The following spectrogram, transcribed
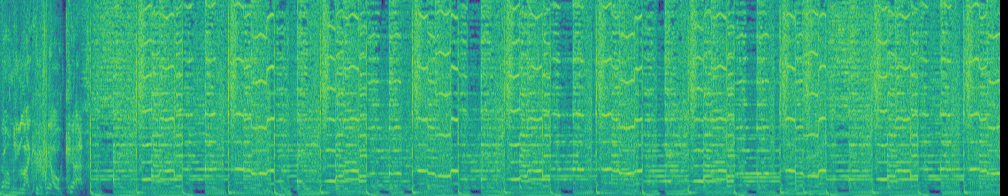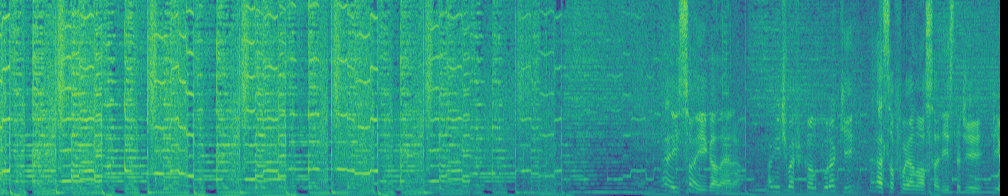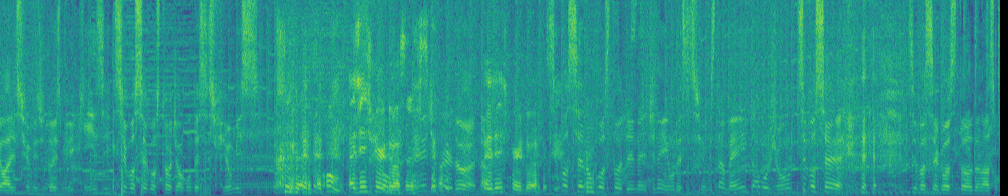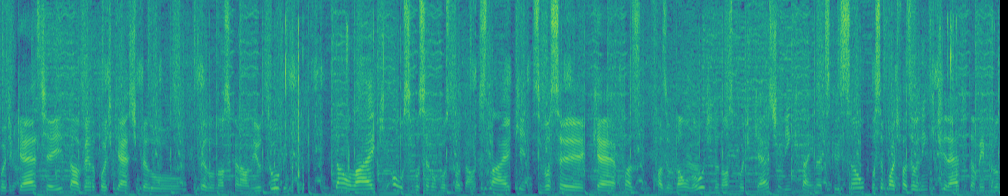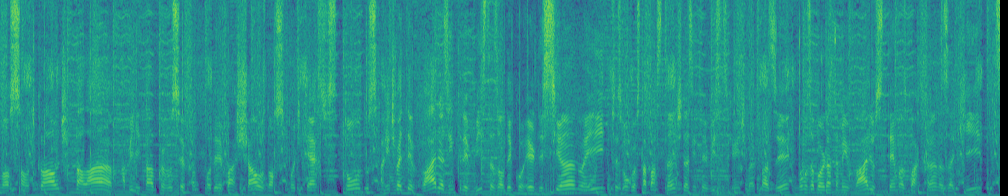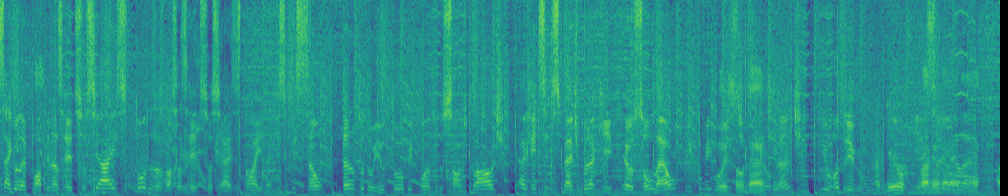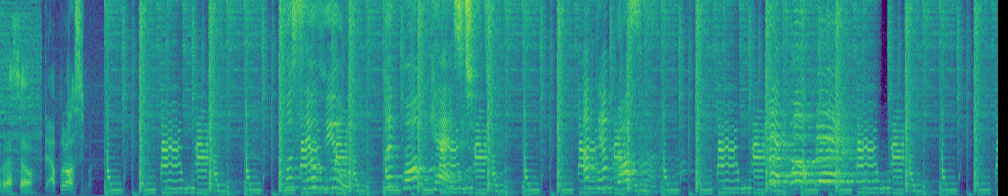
Coming like a Hellcat. Isso aí, galera. A gente vai ficando por aqui. Essa foi a nossa lista de piores filmes de 2015. Se você gostou de algum desses filmes, Como? A gente perdoa. A gente perdoa, tá? A gente perdoa. Se você não gostou de, de nenhum desses filmes também, tamo junto. Se você se você gostou do nosso podcast aí, tá vendo o podcast pelo, pelo nosso canal no YouTube, dá um like, ou se você não gostou, dá um dislike. Se você quer faz, fazer o download do nosso podcast, o link tá aí na descrição. Você pode fazer o link direto também pelo nosso SoundCloud, tá lá habilitado para você poder baixar os nossos podcasts todos. A gente vai ter várias entrevistas ao decorrer desse ano aí. Vocês vão gostar bastante das entrevistas que a gente vai fazer. Vamos abordar também vários temas bacanas aqui. Segue o Lepop nas redes sociais. Todas as nossas redes sociais estão aí na descrição, tanto do YouTube quanto do SoundCloud. A gente se despede por aqui. Eu sou o Léo e comigo Eu hoje sou o estiveram Dante. o Dante e o Rodrigo. Valeu. E é Valeu, aí, galera. Abração. Até a próxima. Você ouviu Lepopcast. Até a próxima. Lepop! Bye.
